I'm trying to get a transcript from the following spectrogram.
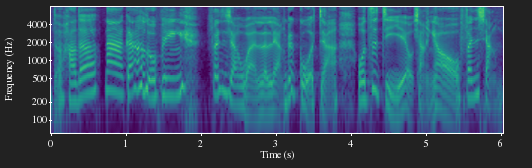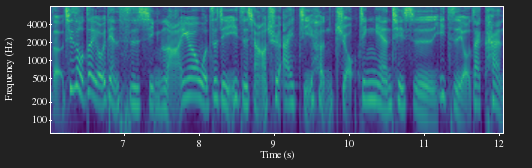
的。嗯、好的，那刚刚罗宾分享完了两个国家，我自己也有想要分享的。其实我这有一点私心啦，因为我自己一直想要去埃及很久，今年其实一直有在看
